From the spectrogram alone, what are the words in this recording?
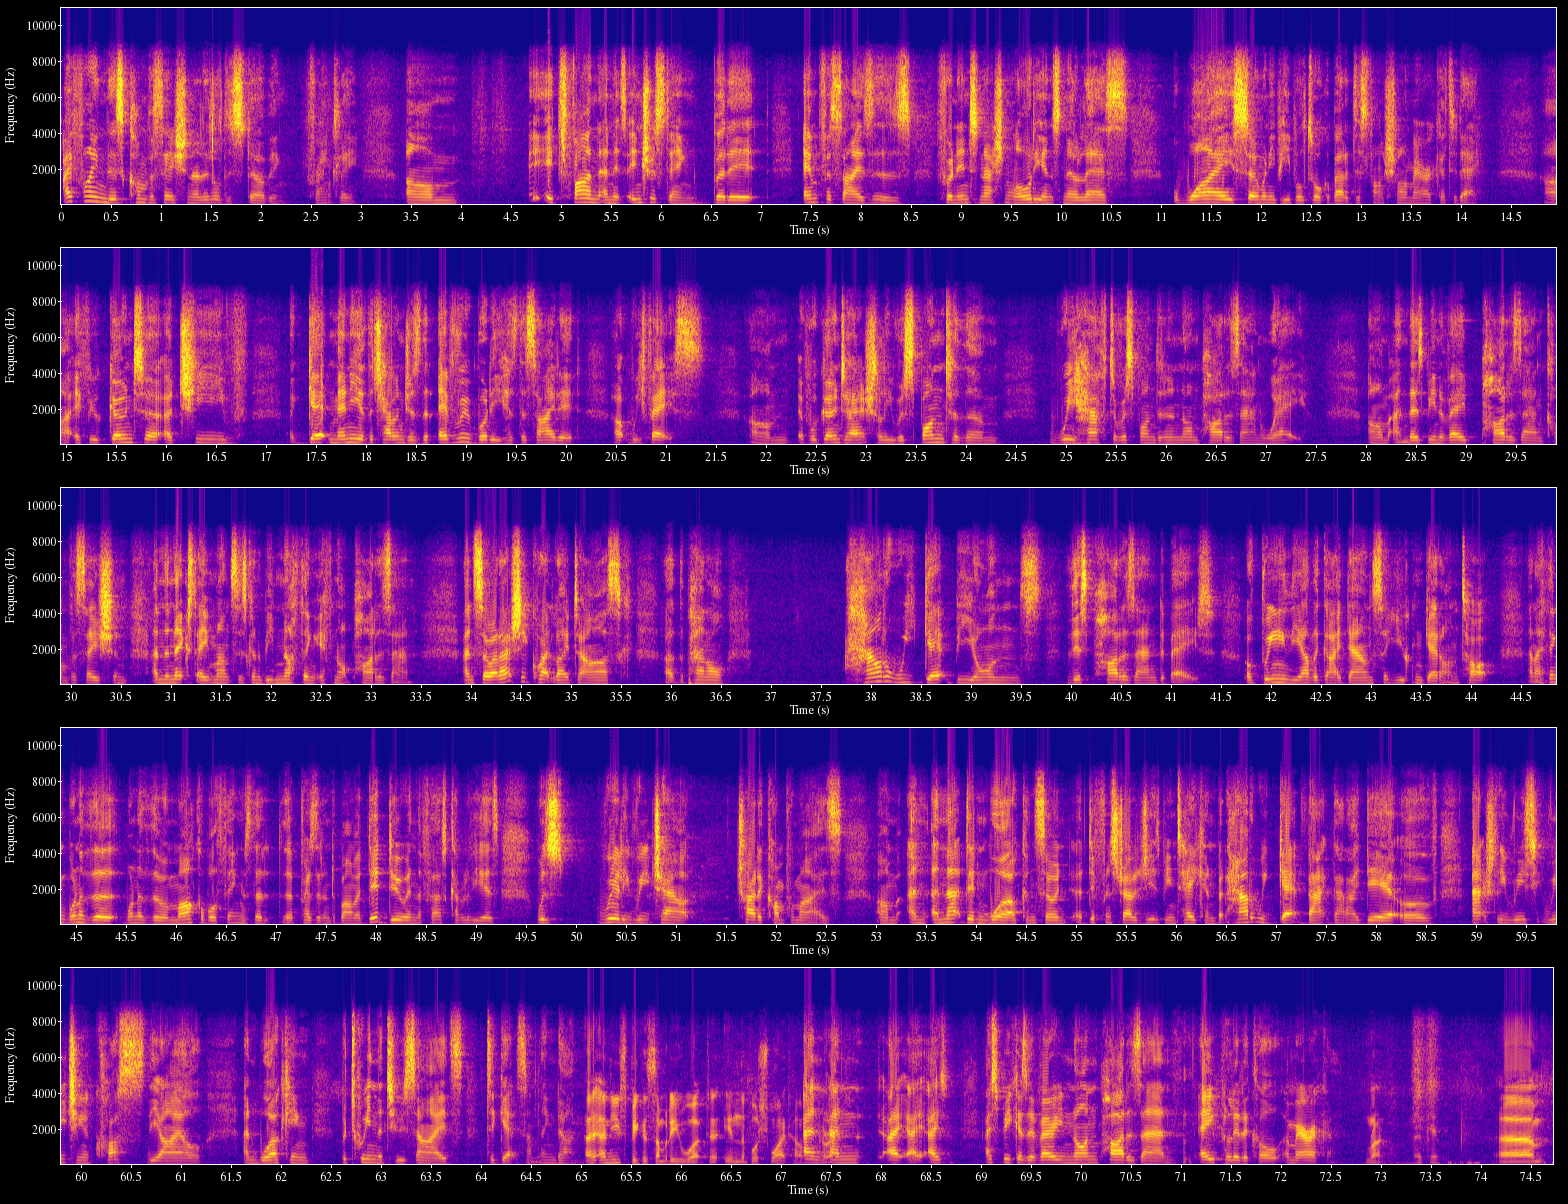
I find this conversation a little disturbing, frankly. Um, it's fun and it's interesting, but it emphasizes, for an international audience no less, why so many people talk about a dysfunctional America today. Uh, if you're going to achieve, get many of the challenges that everybody has decided uh, we face, um, if we're going to actually respond to them, we have to respond in a nonpartisan way. Um, and there's been a very partisan conversation, and the next eight months is going to be nothing if not partisan. And so I'd actually quite like to ask uh, the panel how do we get beyond this partisan debate of bringing the other guy down so you can get on top? And I think one of the, one of the remarkable things that, that President Obama did do in the first couple of years was really reach out try to compromise. Um, and, and that didn't work, and so a, different strategy has been taken. But how do we get back that idea of actually re- reaching across the aisle and working between the two sides to get something done? And, and you speak as somebody who worked in the Bush White House, and, correct? And I, I, I speak as a very non-partisan, apolitical American. Right, okay. Um,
